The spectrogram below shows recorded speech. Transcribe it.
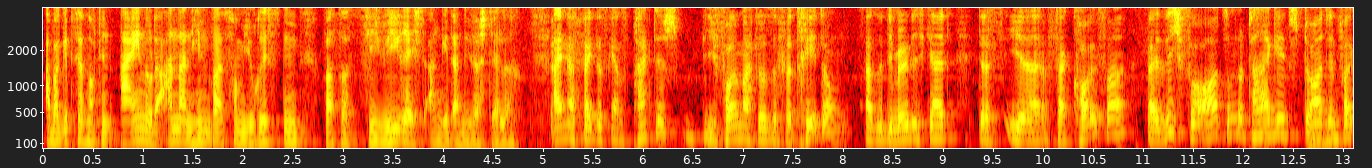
aber gibt es jetzt noch den einen oder anderen Hinweis vom Juristen, was das Zivilrecht angeht an dieser Stelle? Ein Aspekt ist ganz praktisch, die vollmachtlose Vertretung, also die Möglichkeit, dass Ihr Verkäufer bei sich vor Ort zum Notar geht, dort den Ver-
